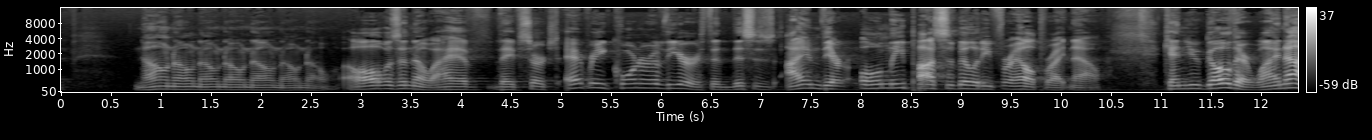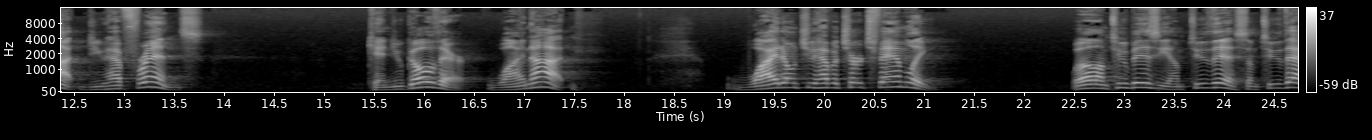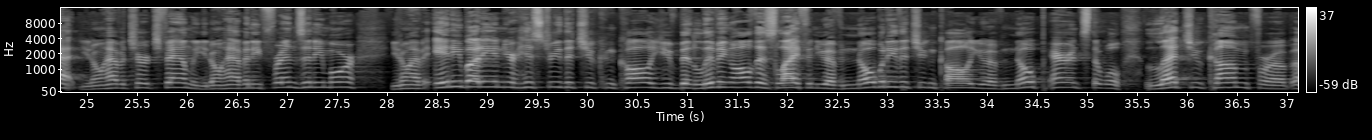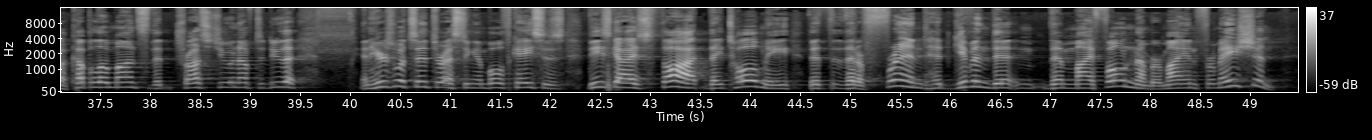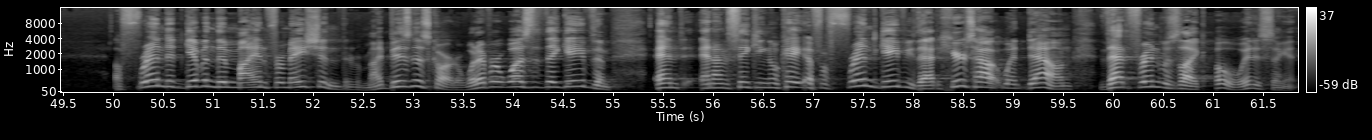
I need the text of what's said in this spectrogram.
No, no, no, no, no, no, no. All was a no. I have they've searched every corner of the earth and this is I am their only possibility for help right now. Can you go there? Why not? Do you have friends? Can you go there? Why not? Why don't you have a church family? Well, I'm too busy. I'm too this. I'm too that. You don't have a church family. You don't have any friends anymore. You don't have anybody in your history that you can call. You've been living all this life and you have nobody that you can call. You have no parents that will let you come for a, a couple of months that trust you enough to do that. And here's what's interesting in both cases these guys thought, they told me that, that a friend had given them, them my phone number, my information. A friend had given them my information, my business card, or whatever it was that they gave them. And, and I'm thinking, okay, if a friend gave you that, here's how it went down. That friend was like, oh, wait a second.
